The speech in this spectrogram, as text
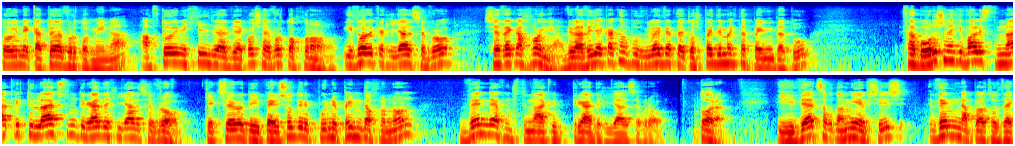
10% είναι 100 ευρώ το μήνα, αυτό είναι 1200 ευρώ το χρόνο ή 12.000 ευρώ σε 10 χρόνια. Δηλαδή για κάποιον που δουλεύει από τα 25 μέχρι τα 50 του, θα μπορούσε να έχει βάλει στην άκρη τουλάχιστον 30.000 ευρώ. Και ξέρω ότι οι περισσότεροι που είναι 50 χρονών δεν έχουν στην άκρη 30.000 ευρώ. Τώρα, η ιδέα της αποταμίευσης δεν είναι απλά το 10%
